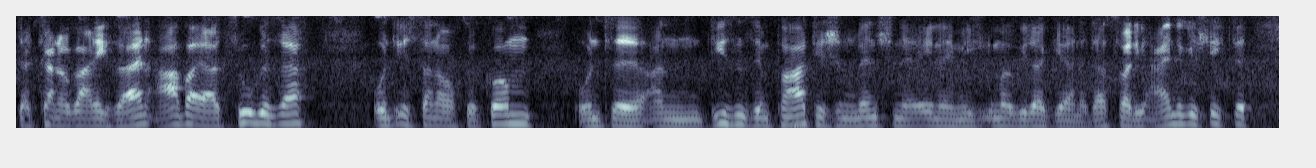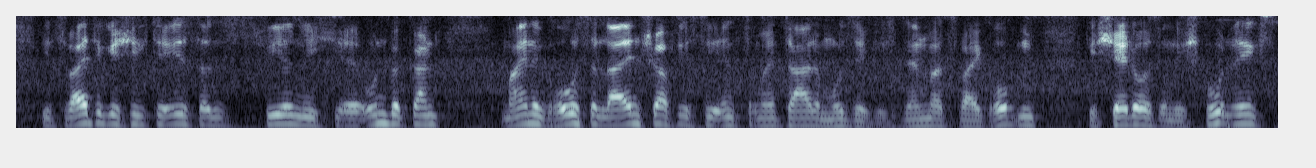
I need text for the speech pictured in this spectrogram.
das kann doch gar nicht sein, aber er hat zugesagt und ist dann auch gekommen. Und äh, an diesen sympathischen Menschen erinnere ich mich immer wieder gerne. Das war die eine Geschichte. Die zweite Geschichte ist, das ist vielen nicht äh, unbekannt, meine große Leidenschaft ist die instrumentale Musik. Ich nenne mal zwei Gruppen, die Shadows und die Sputniks.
